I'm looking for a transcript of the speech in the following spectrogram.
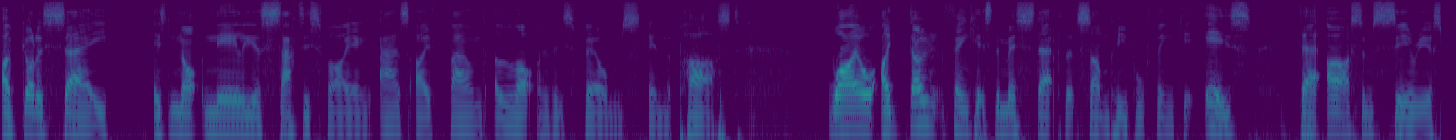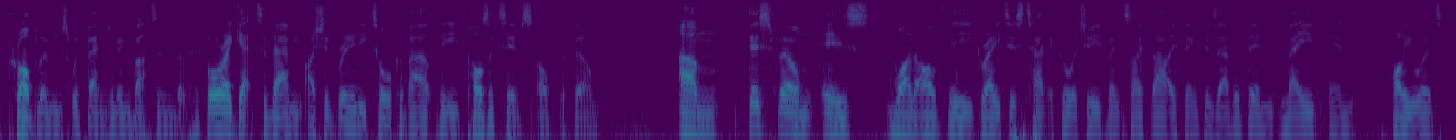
I've got to say, is not nearly as satisfying as I've found a lot of his films in the past. While I don't think it's the misstep that some people think it is, there are some serious problems with Benjamin Button, but before I get to them, I should really talk about the positives of the film. Um, this film is one of the greatest technical achievements I, that I think has ever been made in Hollywood,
